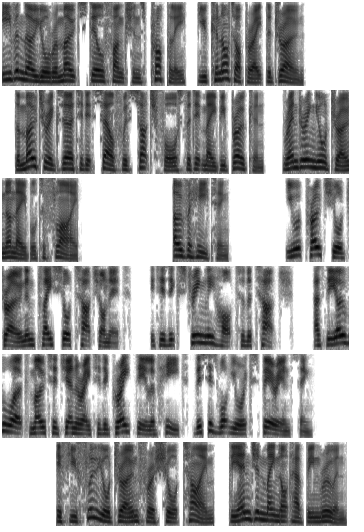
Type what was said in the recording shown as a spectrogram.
Even though your remote still functions properly, you cannot operate the drone. The motor exerted itself with such force that it may be broken, rendering your drone unable to fly. Overheating. You approach your drone and place your touch on it. It is extremely hot to the touch. As the overworked motor generated a great deal of heat, this is what you're experiencing. If you flew your drone for a short time, the engine may not have been ruined.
